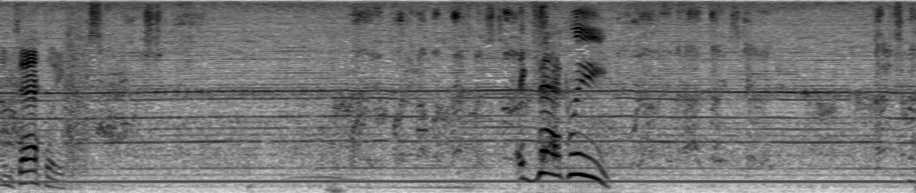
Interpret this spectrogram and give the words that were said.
Exactly. That's the question. Why are you putting up a Christmas tree? Exactly. We haven't even had Thanksgiving. Benjamin,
